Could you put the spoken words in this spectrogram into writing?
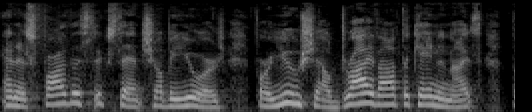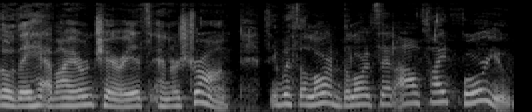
and its farthest extent shall be yours, for you shall drive out the Canaanites, though they have iron chariots and are strong. See, with the Lord, the Lord said, I'll fight for you.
